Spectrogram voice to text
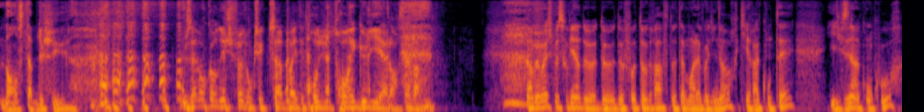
Ben, on se tape dessus. Vous avez encore des cheveux, donc c'est que ça n'a pas été trop, trop régulier, alors ça va. Non, mais moi, je me souviens de, de- de photographes, notamment à la Voix du Nord, qui racontaient, ils faisaient un concours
